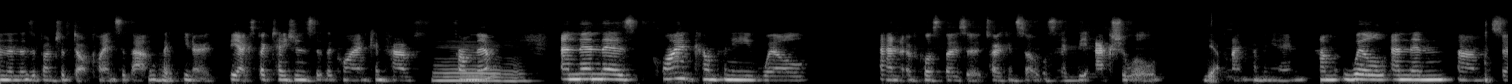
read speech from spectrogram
and then there's a bunch of dot points about Mhm. like, you know the expectations that the client can have from them, Mm, and then there's client company will, and of course those are token so will say the actual Yeah. client company name um, will, and then um, so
